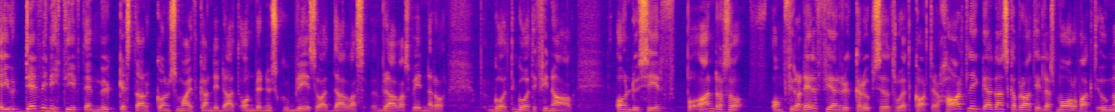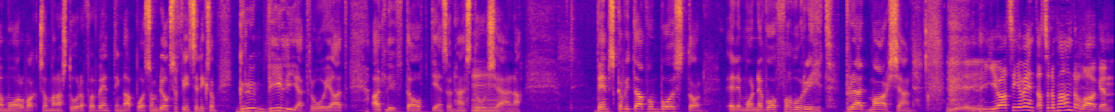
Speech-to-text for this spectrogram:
är ju definitivt en mycket stark Conn om det nu skulle bli så att Dallas, Dallas vinner och går, går till final. Om du ser på andra så om Philadelphia rycker upp sig så tror jag att Carter Hart ligger ganska bra till. Deras målvakt, unga målvakt som man har stora förväntningar på. Som det också finns en liksom grym vilja tror jag att, att lyfta upp till en sån här stor mm. stjärna. Vem ska vi ta från Boston? Är det månne vår favorit, Brad Marchand? Ja, alltså jag vet inte, alltså de här andra lagen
